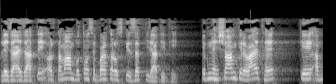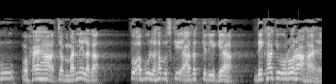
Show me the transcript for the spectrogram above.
لے جائے جاتے اور تمام بتوں سے بڑھ کر اس کی عزت کی جاتی تھی۔ ابن شام کی روایت ہے کہ ابو اوہا جب مرنے لگا تو ابو لہب اس کی عادت کے لیے گیا، دیکھا کہ وہ رو رہا ہے۔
